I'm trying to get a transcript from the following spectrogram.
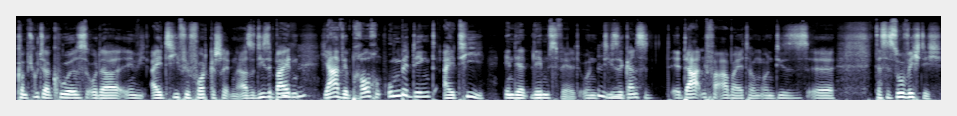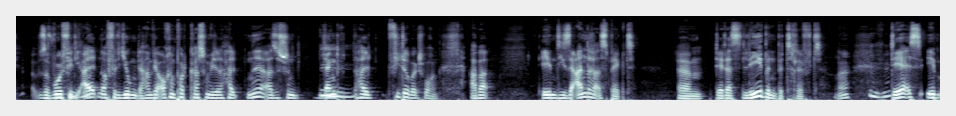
Computerkurs oder irgendwie IT für Fortgeschrittene. Also diese beiden, mhm. ja, wir brauchen unbedingt IT in der Lebenswelt und mhm. diese ganze äh, Datenverarbeitung und dieses, äh, das ist so wichtig, sowohl für mhm. die Alten, auch für die Jungen. Da haben wir auch im Podcast schon wieder halt, ne, also schon lang mhm. halt viel drüber gesprochen. Aber eben dieser andere Aspekt, ähm, der das Leben betrifft, ne, mhm. der ist eben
